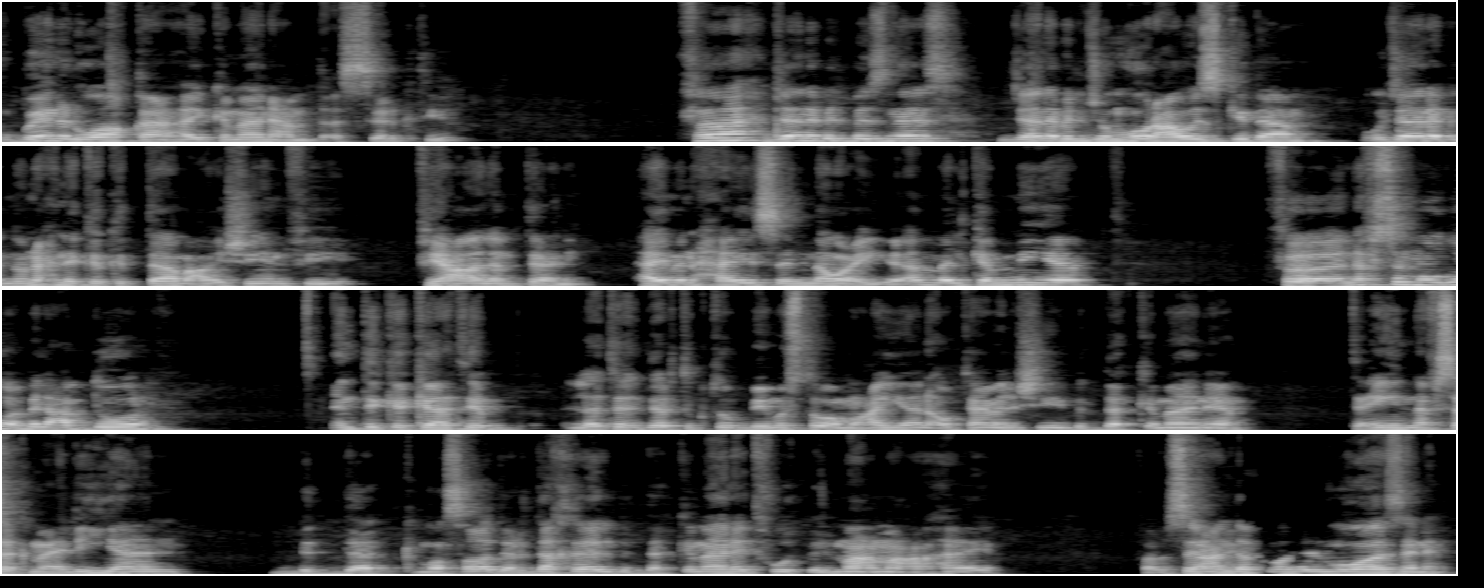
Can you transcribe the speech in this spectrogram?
وبين الواقع هاي كمان عم تأثر كثير فجانب البزنس جانب الجمهور عاوز كذا وجانب إنه نحن ككتاب عايشين في في عالم ثاني هاي من حيث النوعية. أما الكمية فنفس الموضوع بيلعب دور. أنت ككاتب لتقدر تكتب بمستوى معين أو تعمل شيء بدك كمان تعين نفسك ماليا بدك مصادر دخل بدك كمان تفوت بالمعمعة هاي. فبصير عندك هون الموازنة.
